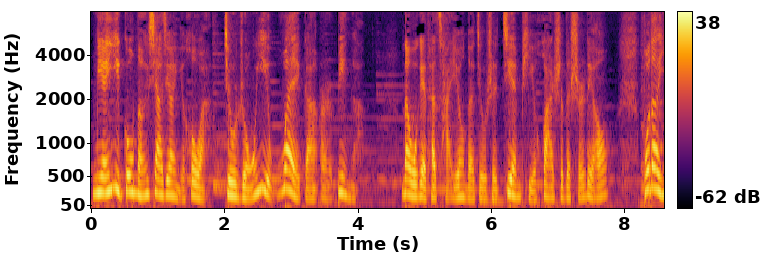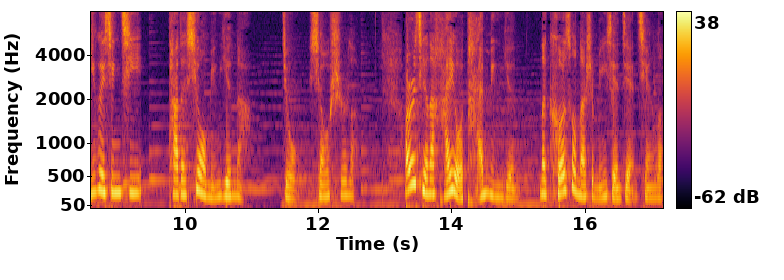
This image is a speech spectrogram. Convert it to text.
免疫功能下降以后啊。就容易外感而病啊，那我给他采用的就是健脾化湿的食疗，不到一个星期，他的哮鸣音呐就消失了，而且呢还有痰鸣音，那咳嗽呢是明显减轻了。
